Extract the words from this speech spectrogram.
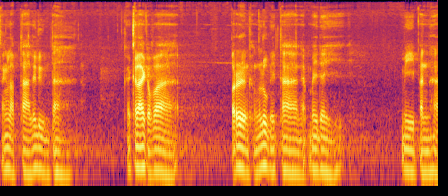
ทั้งหลับตาและลืมตาคล้ายๆกับว่า เรื่องของลูกในตาเนี่ยไม่ได้ มีปัญหา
